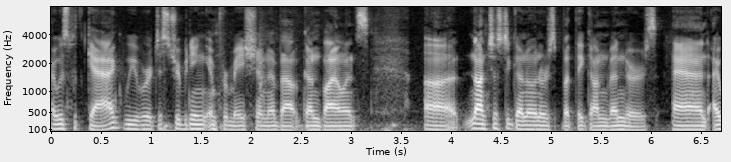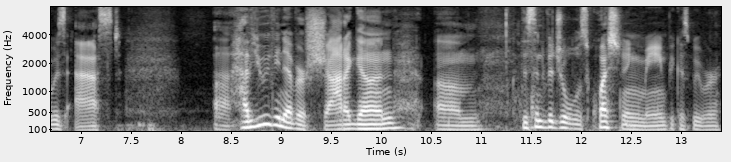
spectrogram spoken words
I was with GAG. We were distributing information about gun violence uh, not just to gun owners, but the gun vendors. And I was asked, uh, Have you even ever shot a gun? Um, this individual was questioning me because we were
